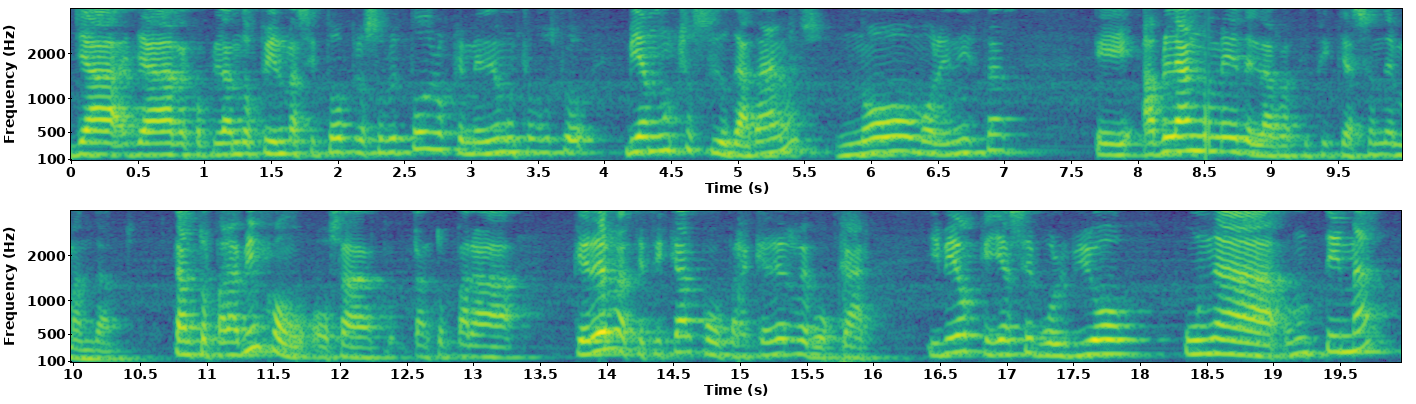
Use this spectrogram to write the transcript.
ya, ya recopilando firmas y todo, pero sobre todo lo que me dio mucho gusto, vi a muchos ciudadanos, no morenistas, eh, hablándome de la ratificación de mandato tanto para bien como, o sea, tanto para querer ratificar como para querer revocar. Y veo que ya se volvió una, un tema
